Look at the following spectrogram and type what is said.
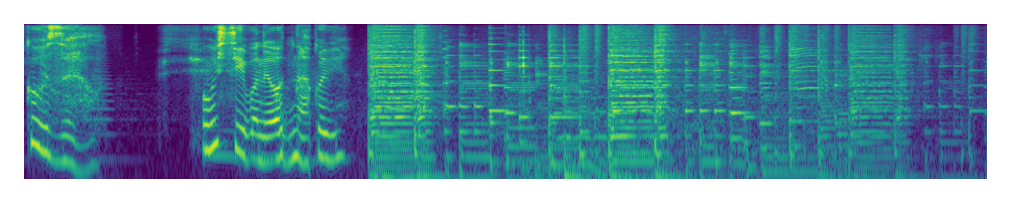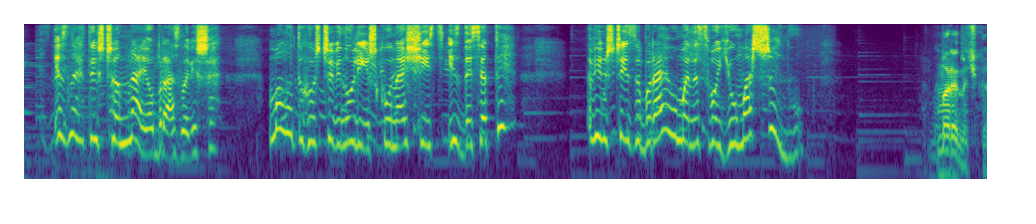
Козел. Усі вони однакові. І знаєте, що найобразливіше? Мало того, що він у ліжку на 6 із 10, він ще й забирає у мене свою машину. Мариночко,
